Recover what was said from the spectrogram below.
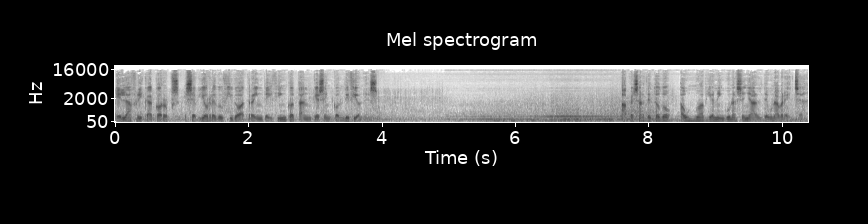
el Africa Corps se vio reducido a 35 tanques en condiciones. A pesar de todo, aún no había ninguna señal de una brecha.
